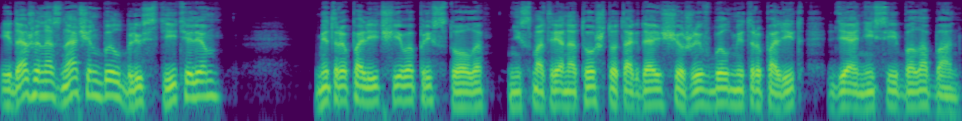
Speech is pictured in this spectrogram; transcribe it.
И даже назначен был блюстителем митрополичьего престола, несмотря на то, что тогда еще жив был митрополит Дионисий Балабан.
